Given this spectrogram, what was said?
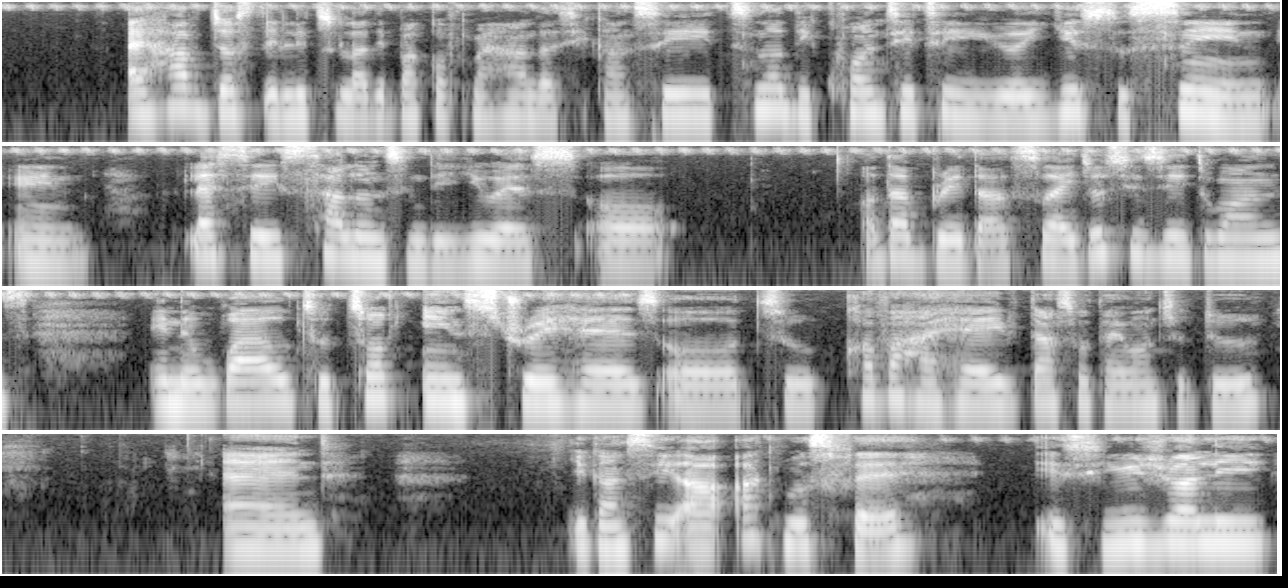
I have just a little at the back of my hand as you can see. It's not the quantity you're used to seeing in, let's say, salons in the US or other braiders so i just use it once in a while to tuck in stray hairs or to cover her hair if that's what i want to do. And you can see our atmosphere is usually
